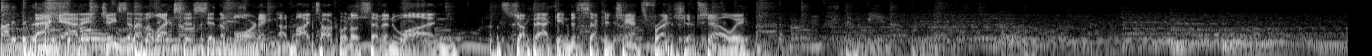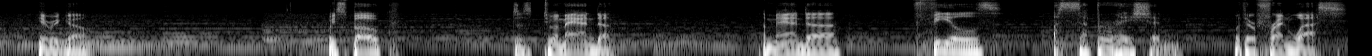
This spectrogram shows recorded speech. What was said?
Back at it, Jason and Alexis in the morning on My Talk 1071. Let's jump back into second chance friendship, shall we? Here we go. We spoke to, to Amanda. Amanda feels a separation with her friend Wes.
